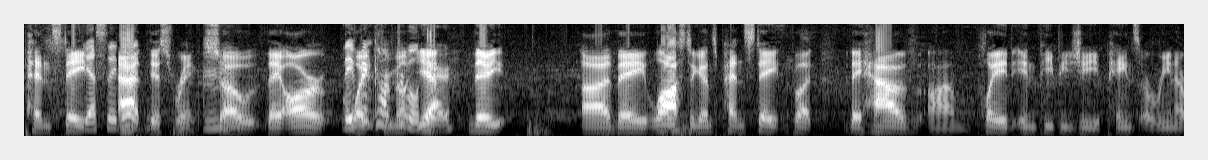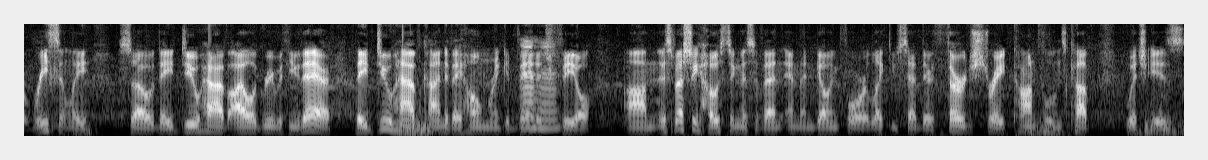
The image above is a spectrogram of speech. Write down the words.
Penn State Yes, they at this rink, Mhm. so they are They've quite been comfortable familiar. here. Yeah, they uh, they lost against Penn State, but they have um, played in PPG Paints Arena recently, so they do have. I'll agree with you there. They do have kind of a home rink advantage Mhm. feel. Um, especially hosting this event and then going for, like you said, their third straight Confluence Cup, which is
